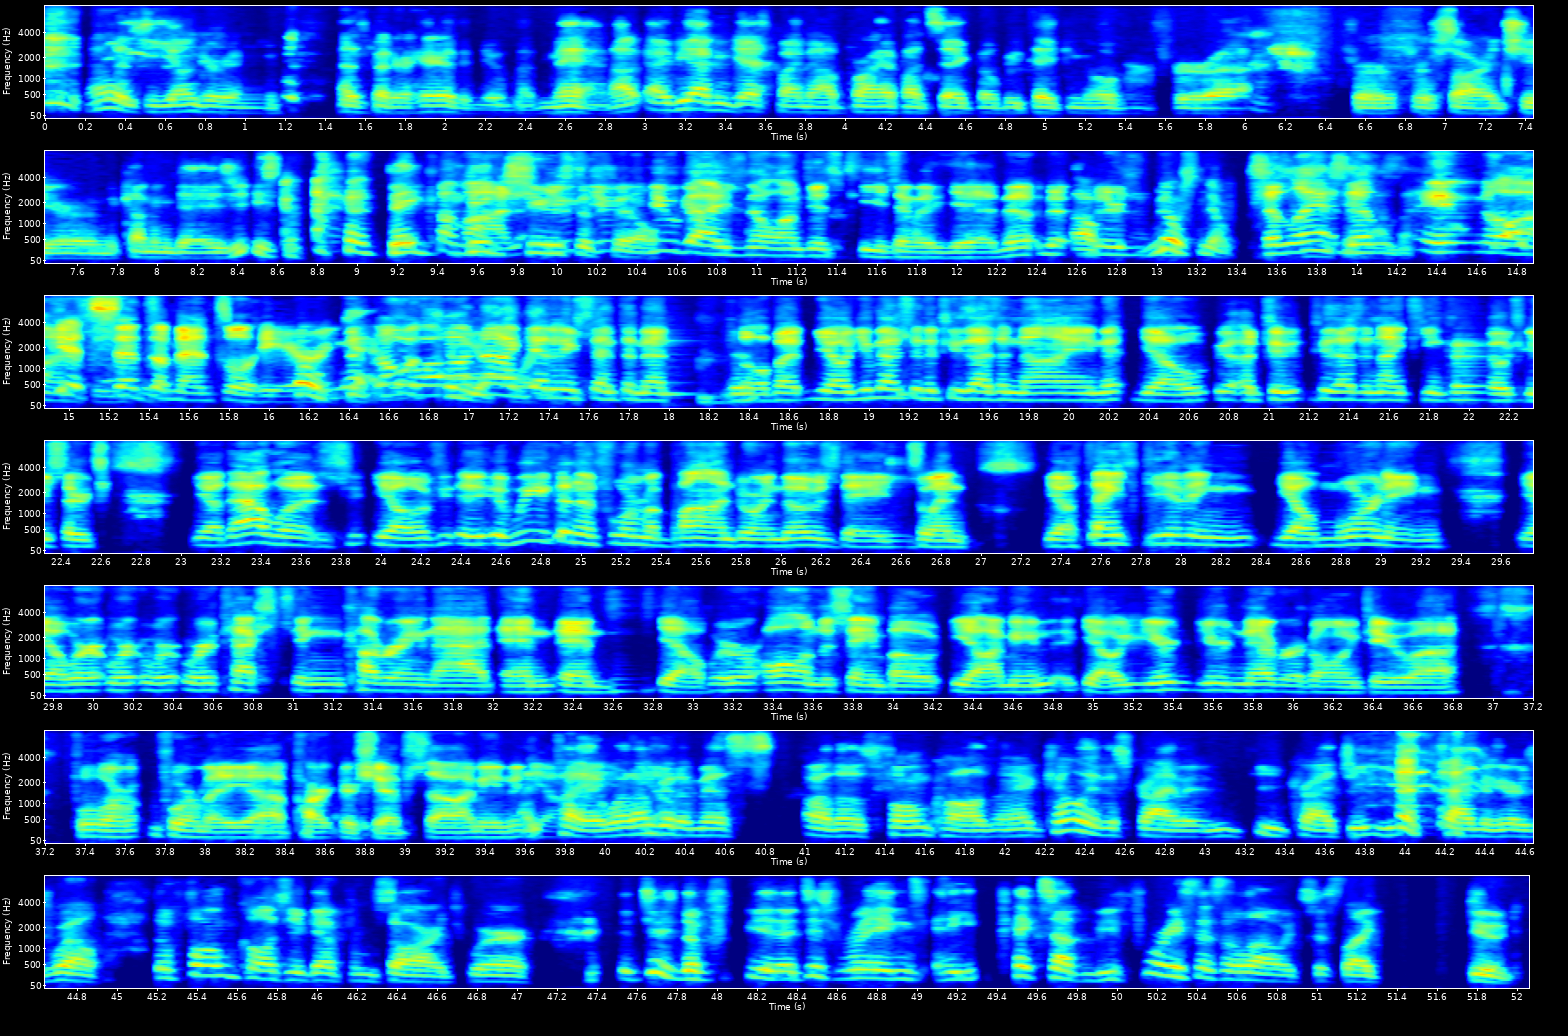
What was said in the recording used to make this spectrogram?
Not only is he younger and has better hair than you, but man, I, if you haven't guessed by now, Brian Fonseca will be taking over for uh, for for Sarge here in the coming days. He's got big come big on, shoes you, to you- fill. You guys know I'm just teasing with you. No, no, oh, there's no, no. the, la- teasing the, on the- in all Don't get sentimental here. Don't You get go well, I'm not break. getting sentimental, but you know, you mentioned the 2009, you know, uh, two- 2019 coach research. You know, that was, you know, if, if we can form a bond during those days when, you know, Thanksgiving, you know, morning, you know, we're we're we're, we're texting, covering that, and and you know, we were all in the same boat. You know, I mean, you know, you're you're never going to. Uh form form a uh, partnership. So I mean, I know, tell you what, I'm going to miss are those phone calls, and I can only describe it. And you, Kratch, you, you chime in here as well. The phone calls you get from Sarge, where it just the you know it just rings, and he picks up and before he says hello. It's just like, dude,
